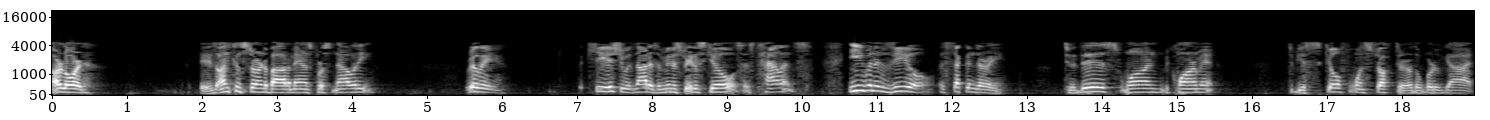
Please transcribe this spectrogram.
Our Lord is unconcerned about a man's personality. Really, key issue is not his administrative skills, his talents, even his zeal is secondary to this one requirement to be a skillful instructor of the Word of God.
